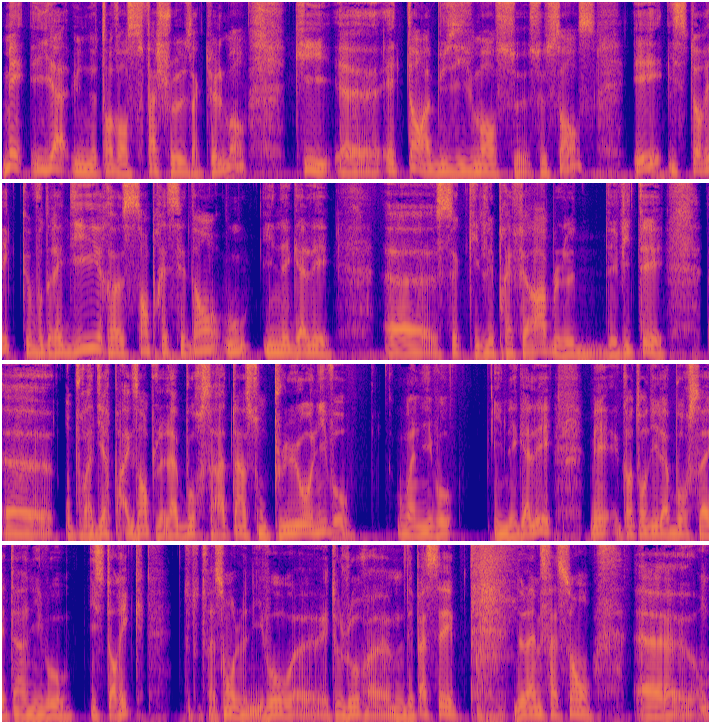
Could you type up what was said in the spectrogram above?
Mais il y a une tendance fâcheuse actuellement qui euh, étend abusivement ce, sens, et historique voudrait dire sans précédent ou inégalé, euh, ce qu'il est préférable d'éviter. Euh, on pourrait dire par exemple la bourse a atteint son plus haut niveau, ou un niveau inégalé, mais quand on dit la bourse a atteint un niveau historique, de toute façon, le niveau euh, est toujours euh, dépassé. De la même façon, euh, on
